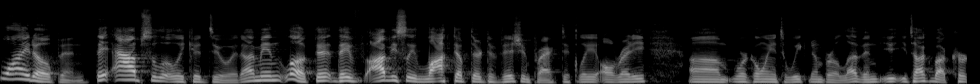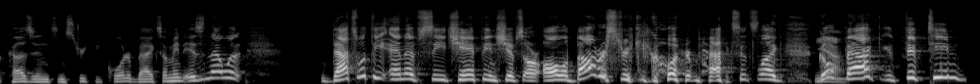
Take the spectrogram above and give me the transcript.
wide open. They absolutely could do it. I mean, look, they, they've obviously locked up their division practically already. Um, we're going into week number 11. You, you talk about Kirk Cousins and streaky quarterbacks. I mean, isn't that what that's what the NFC championships are all about are streaky quarterbacks. It's like go Yeah. back 15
